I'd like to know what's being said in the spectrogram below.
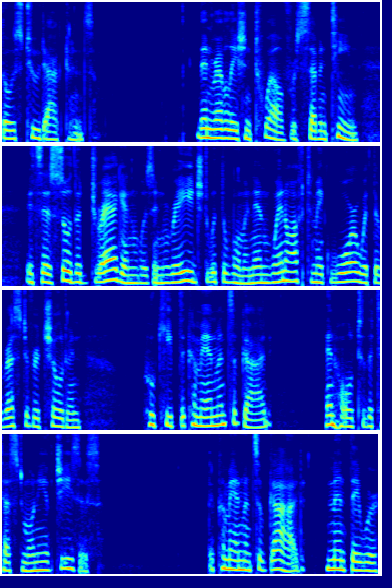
those two doctrines. Then Revelation 12, verse 17, it says, So the dragon was enraged with the woman and went off to make war with the rest of her children who keep the commandments of God and hold to the testimony of Jesus. The commandments of God meant they were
